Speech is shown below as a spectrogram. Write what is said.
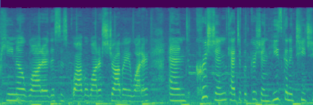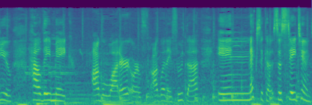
pina water. This is guava water, strawberry water. And Christian, catch up with Christian. He's gonna teach you how they make agua water or agua de fruta in Mexico. So stay tuned.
